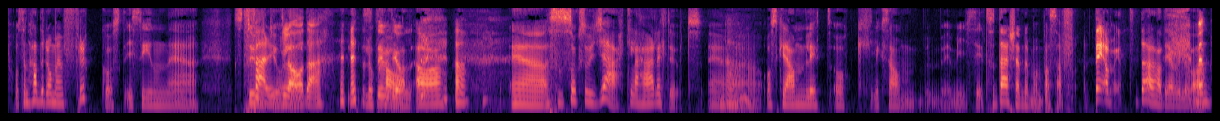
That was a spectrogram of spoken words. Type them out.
Och sen hade de en frukost i sin, eh, studio. Färgglada lokal. Ja. Ja. Eh, så det såg så jäkla härligt ut. Eh, Ja. Och skramligt och liksom eh, mysigt. Så där kände man bara så här, damn it, där hade jag velat vara. Men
